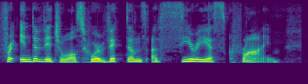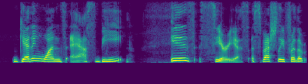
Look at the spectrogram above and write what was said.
for individuals who are victims of serious crime. Getting one's ass beat is serious, especially for the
